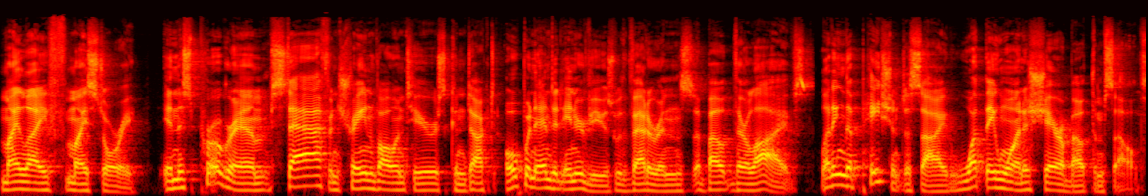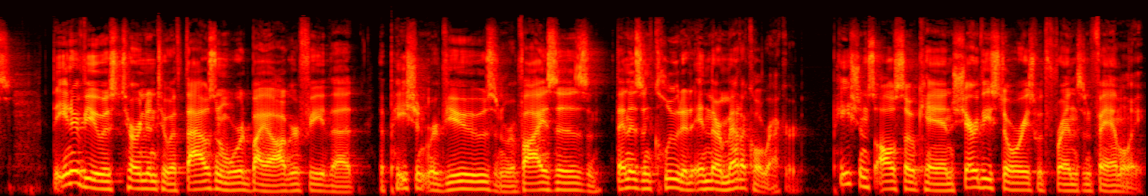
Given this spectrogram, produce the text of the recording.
My Life, My Story. In this program, staff and trained volunteers conduct open ended interviews with veterans about their lives, letting the patient decide what they want to share about themselves. The interview is turned into a thousand word biography that the patient reviews and revises and then is included in their medical record. Patients also can share these stories with friends and family.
